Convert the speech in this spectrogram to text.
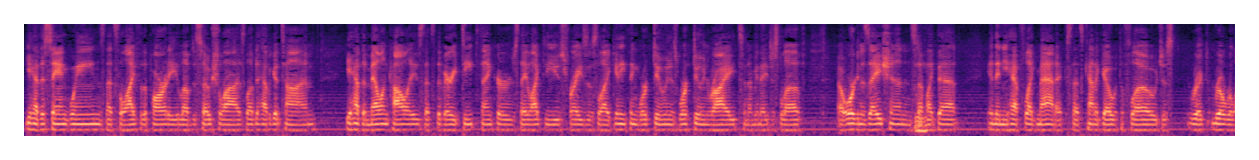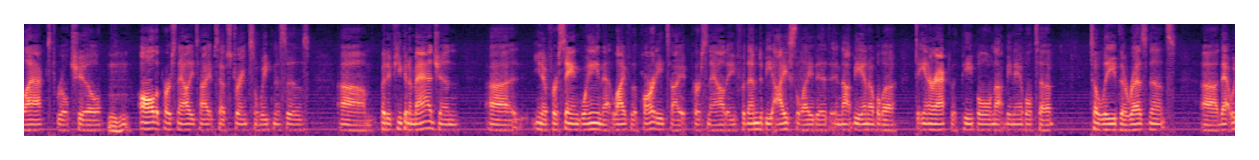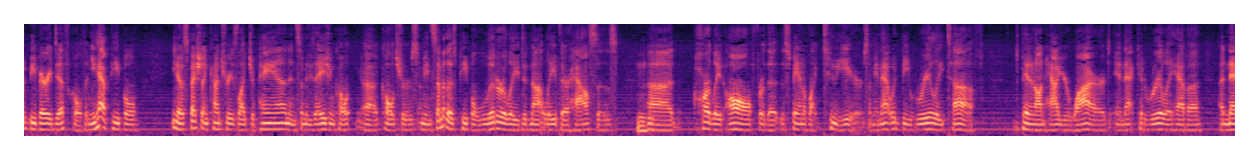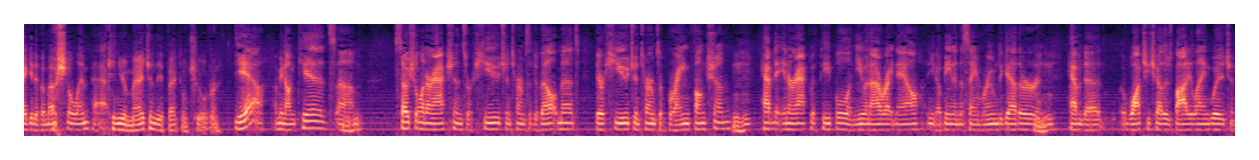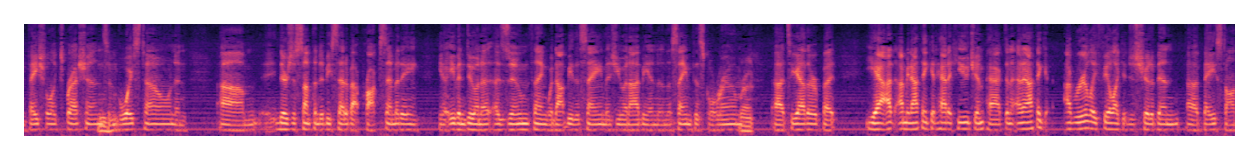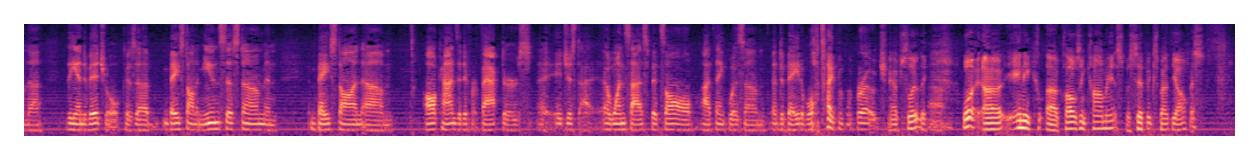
You have the sanguines, that's the life of the party, love to socialize, love to have a good time. You have the melancholies, that's the very deep thinkers. They like to use phrases like anything worth doing is worth doing right, and I mean they just love uh, organization and stuff mm-hmm. like that. And then you have phlegmatics, that's kind of go with the flow, just re- real relaxed, real chill. Mm-hmm. All the personality types have strengths and weaknesses. Um, but if you can imagine uh, you know, for a sanguine, that life of the party type personality, for them to be isolated and not being able to, to interact with people, not being able to to leave their residence, uh, that would be very difficult. And you have people, you know, especially in countries like Japan and some of these Asian cult, uh, cultures. I mean, some of those people literally did not leave their houses mm-hmm. uh, hardly at all for the, the span of like two years. I mean, that would be really tough, depending on how you're wired, and that could really have a a negative emotional impact. Can you imagine the effect on children? Yeah, I mean on kids. Um, mm-hmm. Social interactions are huge in terms of development. They're huge in terms of brain function. Mm-hmm. Having to interact with people, and you and I right now, you know, being in the same room together mm-hmm. and having to watch each other's body language and facial expressions and mm-hmm. voice tone, and um, there's just something to be said about proximity you know, even doing a, a, Zoom thing would not be the same as you and I being in the same physical room. Right. Uh, together. But yeah, I, I mean, I think it had a huge impact, and, and I think I really feel like it just should have been uh, based on the the individual because uh, based on immune system and based on um, all kinds of different factors, uh, it just uh, a one size fits all. I think was um, a debatable type of approach. Absolutely. well, uh, any uh, closing comments, specifics about the office?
